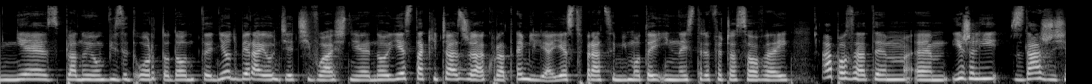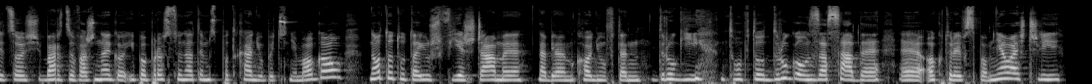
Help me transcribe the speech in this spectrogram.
nie planują wizyt u ortodonty, nie odbierają dzieci właśnie. No jest taki czas, że akurat Emilia jest w pracy mimo tej innej strefy czasowej, a poza tym, jeżeli zdarzy się coś bardzo ważnego i po prostu na tym spotkaniu być nie mogą, no to tutaj już wjeżdżamy na białym koniu w ten drugi, w tą drugą zasadę, e, o której wspomniałaś, czyli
